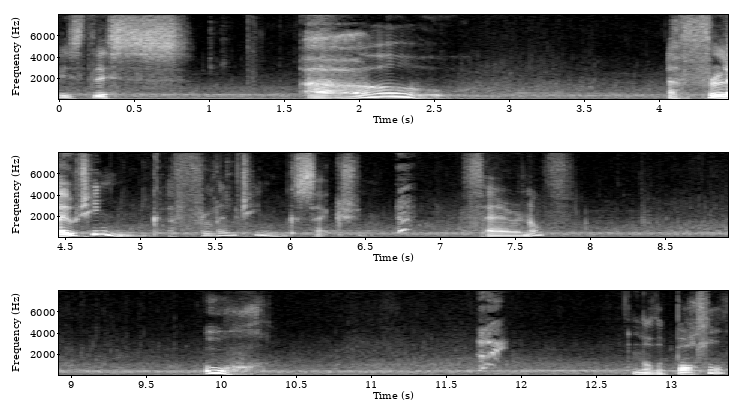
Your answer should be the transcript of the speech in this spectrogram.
Is this... Oh! A floating, a floating section. Fair enough. Ooh. Another bottle.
